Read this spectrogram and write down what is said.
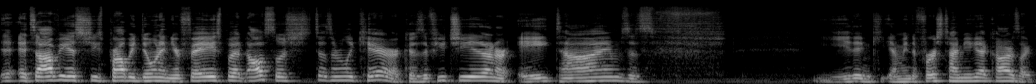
it's obvious she's probably doing it in your face, but also she doesn't really care because if you cheated on her eight times, it's you didn't. I mean, the first time you got caught, it's like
